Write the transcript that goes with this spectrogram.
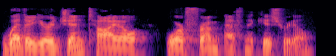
whether you're a Gentile or from ethnic Israel.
